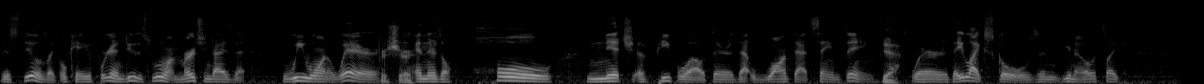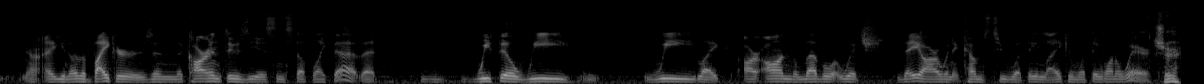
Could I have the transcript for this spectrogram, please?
this deal. It's like, okay, if we're gonna do this, we want merchandise that we want to wear For sure. And there's a whole niche of people out there that want that same thing. Yeah. where they like skulls, and you know, it's like, uh, you know, the bikers and the car enthusiasts and stuff like that. That we feel we we like are on the level at which they are when it comes to what they like and what they want to wear Sure.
